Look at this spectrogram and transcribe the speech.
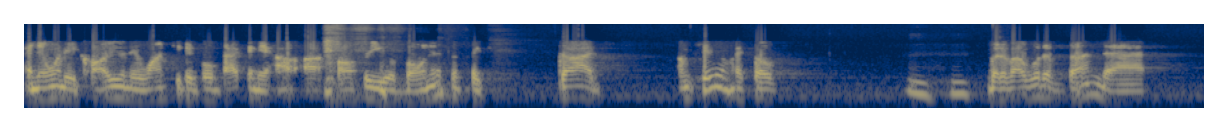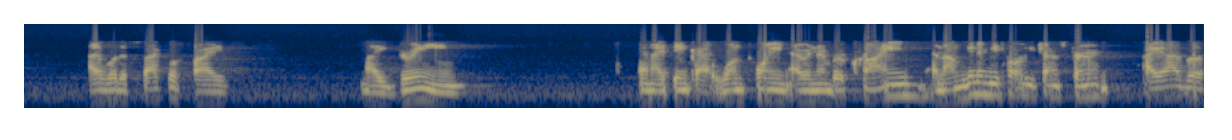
And then when they call you and they want you to go back and they ha- offer you a bonus, it's like, God, I'm killing myself. Mm-hmm. But if I would have done that, I would have sacrificed my dream. And I think at one point I remember crying, and I'm going to be totally transparent. I have a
